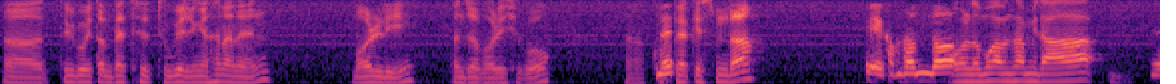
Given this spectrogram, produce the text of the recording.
어, 들고 있던 배트 두 개 중에 하나는 멀리 던져 버리시고 어, 곧 네. 뵙겠습니다. 예, 감사합니다. 오늘 너무 감사합니다. 네.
